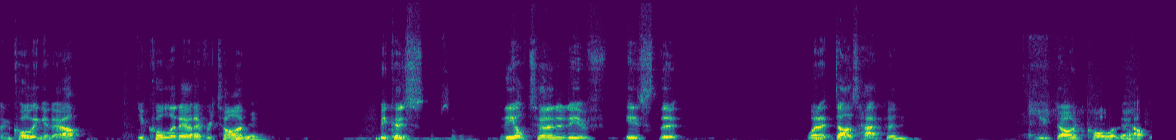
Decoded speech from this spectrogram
and calling it out, you call it out every time Yeah. because Absolutely. the alternative is that when it does happen, you don't call it out,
